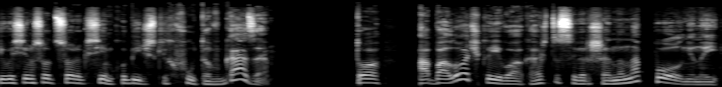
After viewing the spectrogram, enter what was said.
847 кубических футов газа, то оболочка его окажется совершенно наполненной,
